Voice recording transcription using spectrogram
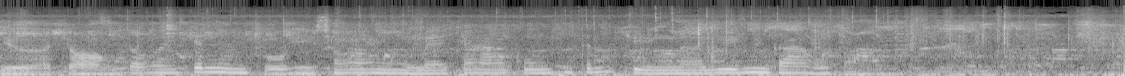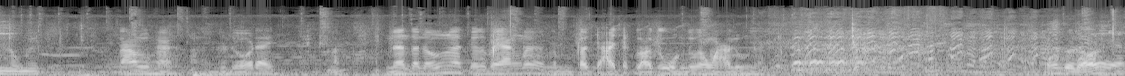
Vừa tròn đôi chín tuổi son mẹ cha cũng tính chuyện là duyên cao luôn đi. Tao luôn hả? Đũa đây nên tao nướng á cho tao bay ăn đó tao chở chắc loại cái quần tôi ra ngoài luôn nè. Để tôi đổ đây nha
